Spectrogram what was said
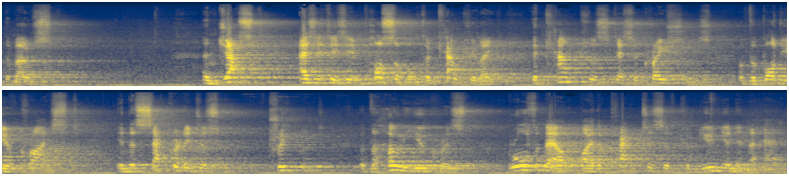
the most. And just as it is impossible to calculate the countless desecrations of the body of Christ in the sacrilegious treatment of the Holy Eucharist brought about by the practice of communion in the hand,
